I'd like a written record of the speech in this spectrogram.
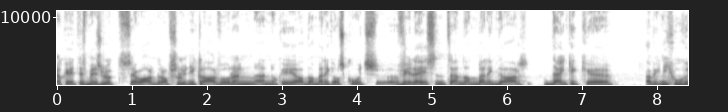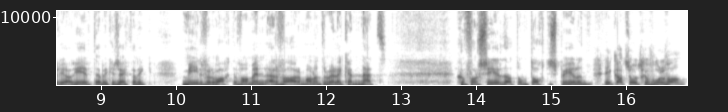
oké, het is mislukt. Zij waren er absoluut niet klaar voor. En, en oké, ja, dan ben ik als coach veel eisend. En dan ben ik daar, denk ik, uh, heb ik niet goed gereageerd. Heb ik gezegd dat ik meer verwachtte van mijn ervaren mannen, terwijl ik hen net geforceerd had om toch te spelen. Ik had zo het gevoel van,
